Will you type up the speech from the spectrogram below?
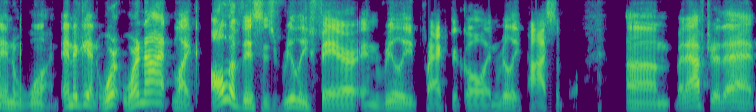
and one. And again, we're we're not like all of this is really fair and really practical and really possible. Um, but after that,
